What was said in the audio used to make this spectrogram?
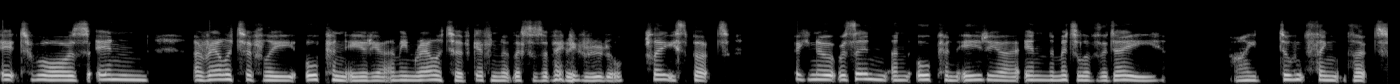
it was in a relatively open area. I mean, relative, given that this is a very rural place, but you know, it was in an open area in the middle of the day. I don't think that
